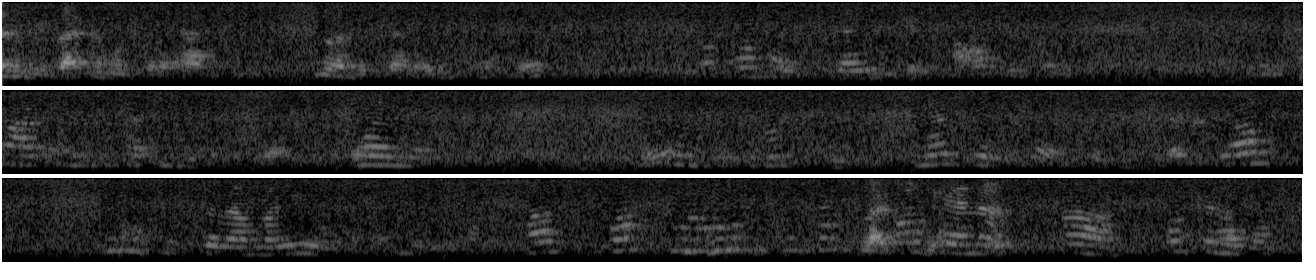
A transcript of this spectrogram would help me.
Is exactly what's going to happen. You understand everything, okay? Like, yeah.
